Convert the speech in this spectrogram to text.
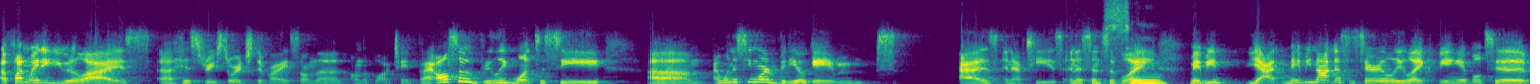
a fun way to utilize a history storage device on the on the blockchain. But I also really want to see, um, I want to see more video games as NFTs in a sense of Same. like maybe yeah maybe not necessarily like being able to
